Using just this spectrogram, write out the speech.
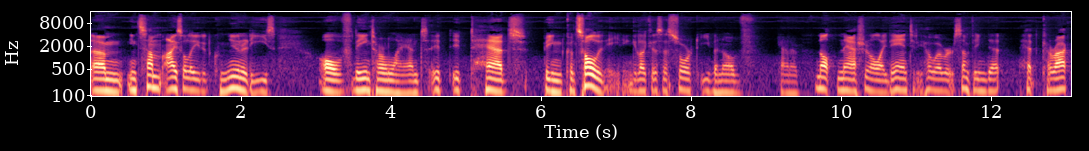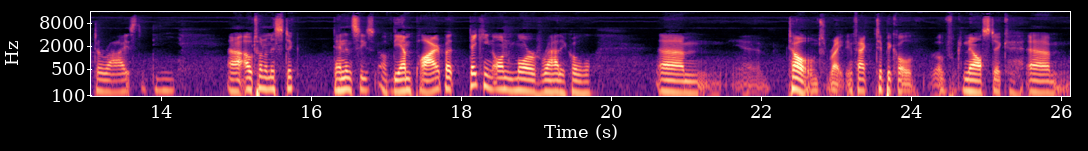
um, in some isolated communities of the interland, it it had been consolidating, like as a sort even of kind of not national identity, however, something that had characterized the uh, autonomistic tendencies of the empire, but taking on more radical um, uh, tones, right? In fact, typical of Gnostic um,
